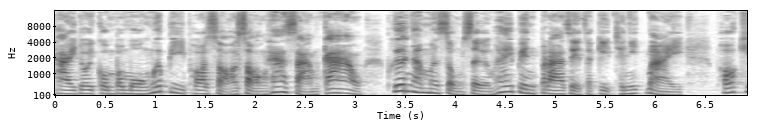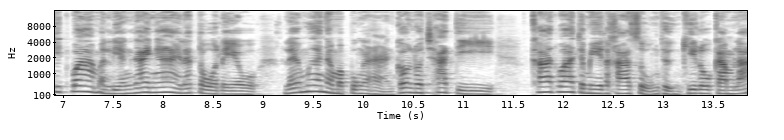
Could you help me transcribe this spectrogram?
ไทยโดยกรมประมงเมื่อปี พศ 2539 เพื่อนำมาส่งเสริมให้เป็นปลาเศรษฐกิจชนิดใหม่ เพราะคิดว่ามันเลี้ยงได้ง่ายและโตเร็ว และเมื่อนำมาปรุงอาหารก็รสชาติดี คาดว่าจะมีราคาสูงถึงกิโลกรรัมละ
